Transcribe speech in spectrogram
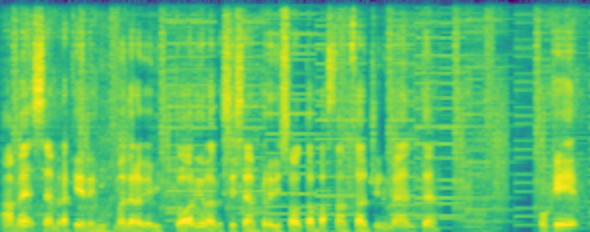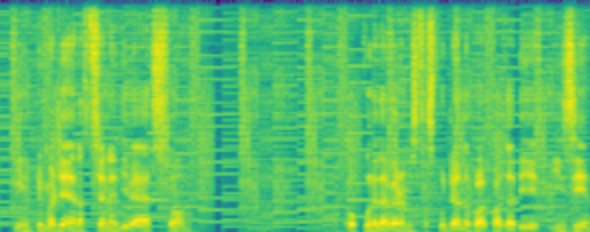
a me sembra che l'enigma della via Vittoria l'avessi sempre risolto abbastanza agilmente. O che in prima generazione è diverso. Oppure davvero mi sta sfuggendo qualcosa di easy.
